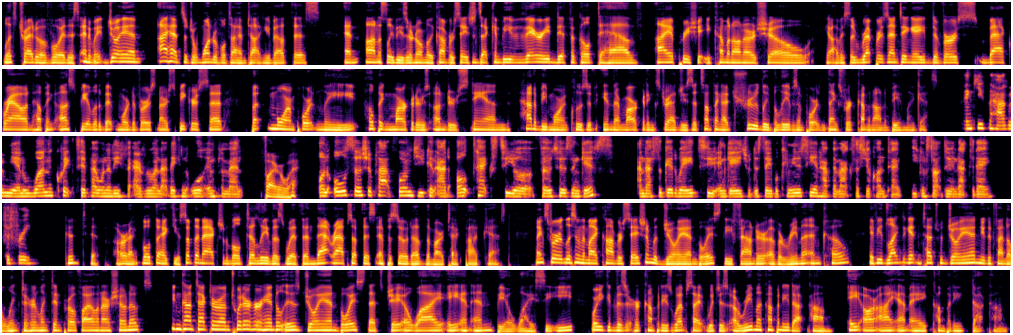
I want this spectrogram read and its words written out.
Let's try to avoid this. Anyway, Joyann, I had such a wonderful time talking about this. And honestly, these are normally conversations that can be very difficult to have. I appreciate you coming on our show, you know, obviously representing a diverse background, helping us be a little bit more diverse in our speaker set, but more importantly, helping marketers understand how to be more inclusive in their marketing strategies. It's something I truly believe is important. Thanks for coming on and being my guest. Thank you for having me. And one quick tip I want to leave for everyone that they can all implement. Fire away. On all social platforms, you can add alt text to your photos and GIFs. And that's a good way to engage with the disabled community and have them access your content. You can start doing that today for free. Good tip. All right. Well, thank you. Something actionable to leave us with. And that wraps up this episode of the Martech Podcast. Thanks for listening to my conversation with Joyann Boyce, the founder of Arima & Co. If you'd like to get in touch with Joyann, you can find a link to her LinkedIn profile in our show notes. You can contact her on Twitter. Her handle is Joyann Boyce. That's J O Y A N N B O Y C E. Or you can visit her company's website, which is arimacompany.com. A R I M A company.com.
